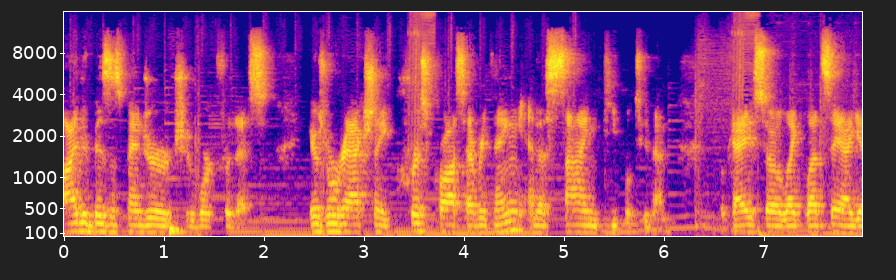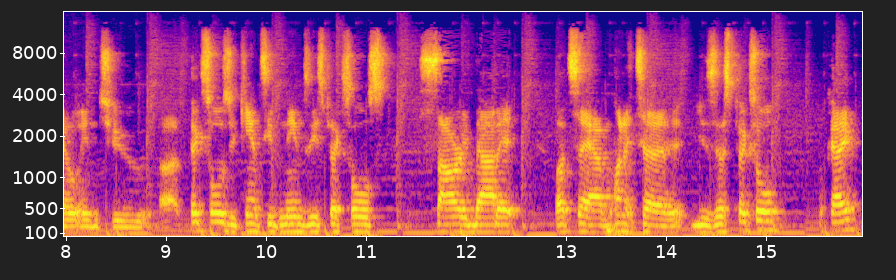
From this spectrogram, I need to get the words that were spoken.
either business manager should work for this. Here's where we're actually crisscross everything and assign people to them. Okay, so like let's say I go into uh, pixels, you can't see the names of these pixels. Sorry about it. Let's say I wanted to use this pixel. Okay,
